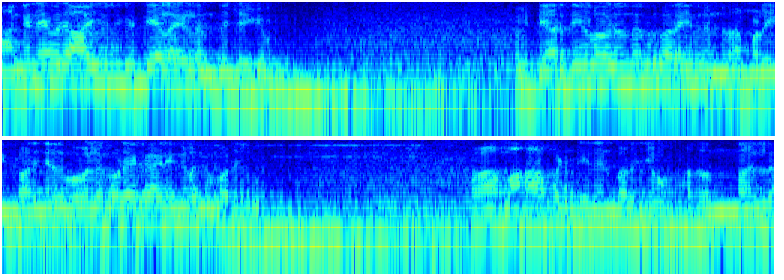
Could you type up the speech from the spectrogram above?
അങ്ങനെ ഒരു ആയുസ് കിട്ടിയാൽ അയാൾ എന്ത് ചെയ്യും? വിദ്യാർത്ഥികൾ ഓരോന്നൊക്കെ പറയുന്നുണ്ട്. നമ്മൾ ഈ പറഞ്ഞതുപോലെ കുറേ കാര്യങ്ങളൊക്കെ പറഞ്ഞു. ആ മഹാപണ്ഡിതൻ പറഞ്ഞു അതൊന്നുമല്ല.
